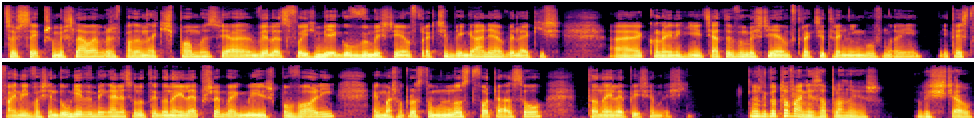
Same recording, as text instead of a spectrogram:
coś sobie przemyślałem, że wpadłem na jakiś pomysł. Ja wiele swoich biegów wymyśliłem w trakcie biegania, wiele jakichś e, kolejnych inicjatyw wymyśliłem w trakcie treningów. No i, i to jest fajne. I właśnie długie wybiegania są do tego najlepsze, bo jak biegniesz powoli, jak masz po prostu mnóstwo czasu, to najlepiej się myśli. No gotowanie zaplanujesz, byś chciał.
